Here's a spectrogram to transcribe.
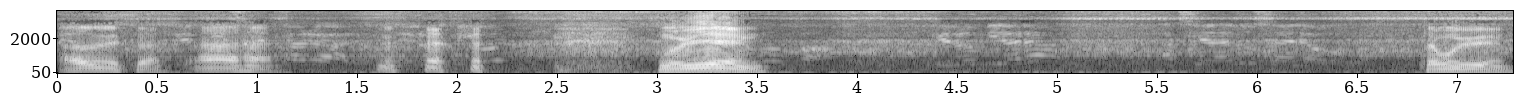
¿A dónde está? Ajá. muy bien, está muy bien.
